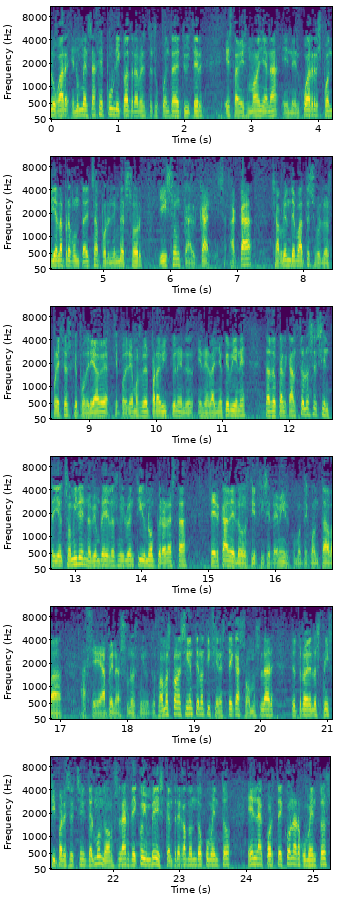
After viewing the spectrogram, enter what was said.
lugar en un mensaje público a través de su cuenta de Twitter esta misma mañana, en el cual respondía a la pregunta hecha por el inversor Jason Calcanis. Acá se abrió un debate sobre los precios que, podría que podríamos ver para Bitcoin en el, en el año que viene, dado que alcanzó los 68.000 en noviembre de 2021, pero ahora está cerca de los 17.000, como te contaba hace apenas unos minutos. Vamos con la siguiente noticia. En este caso vamos a hablar de otro de los principales exchanges del mundo. Vamos a hablar de Coinbase, que ha entregado un documento en la corte con argumentos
